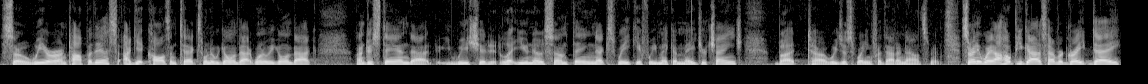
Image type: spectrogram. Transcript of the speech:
So we are on top of this. I get calls and texts. When are we going back? When are we going back? Understand that we should let you know something next week if we make a major change, but uh, we're just waiting for that announcement. So, anyway, I hope you guys have a great day,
